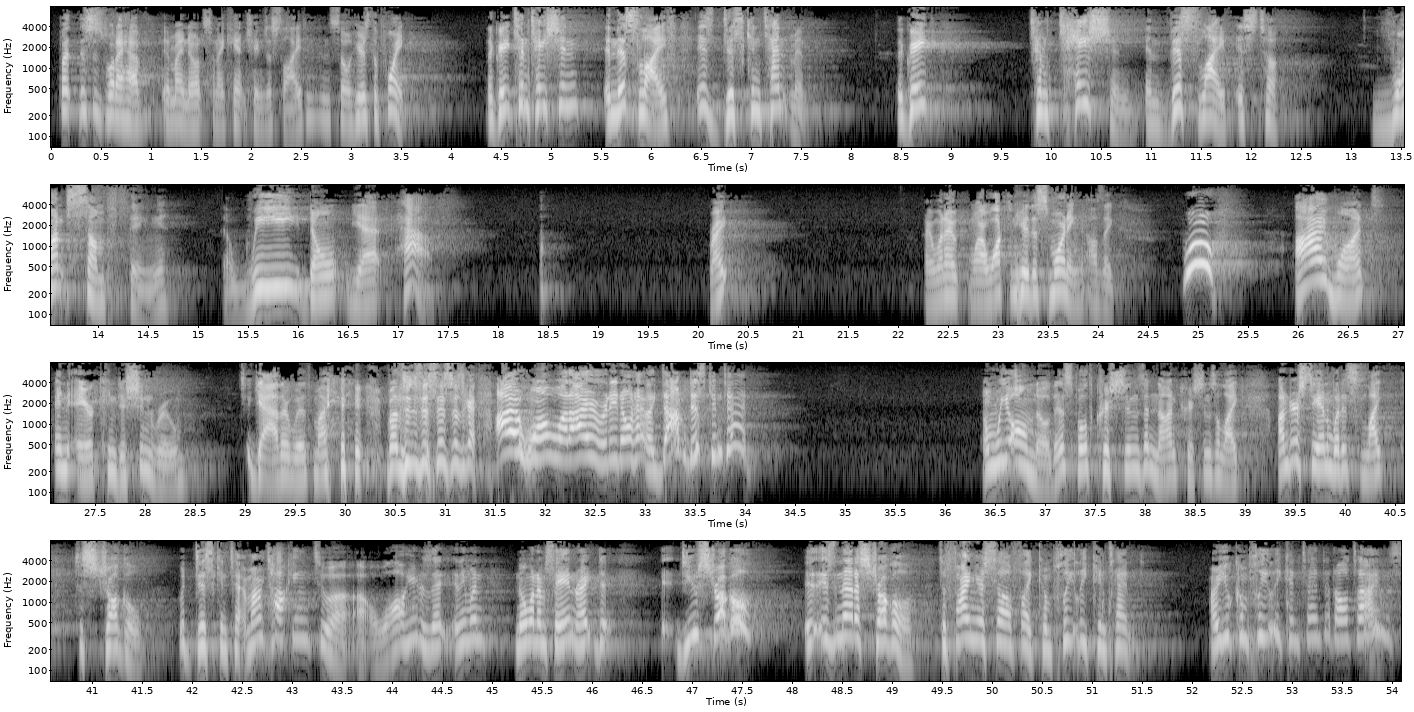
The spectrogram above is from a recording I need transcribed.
But this is what I have in my notes and I can't change the slide. And so here's the point. The great temptation in this life is discontentment. The great temptation in this life is to want something that we don't yet have. Right? right when, I, when I walked in here this morning, I was like, woo, I want an air conditioned room to gather with my brothers and sisters. I want what I already don't have. Like, I'm discontent. And we all know this, both Christians and non-Christians alike, understand what it's like to struggle with discontent. Am I talking to a, a wall here? Does that, anyone know what I'm saying, right? Do, do you struggle? Isn't that a struggle to find yourself like completely content? Are you completely content at all times?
